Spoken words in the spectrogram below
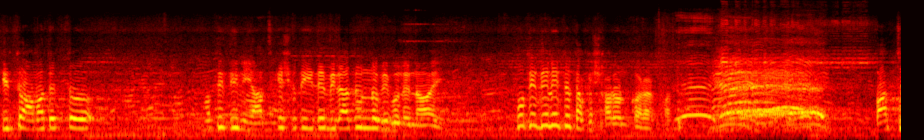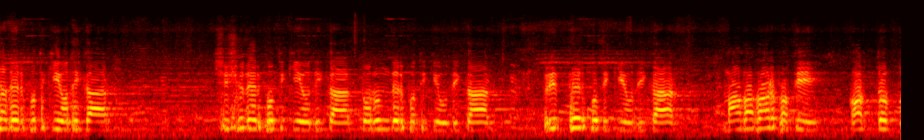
কিন্তু আমাদের তো প্রতিদিনই, আজকে শুধু ঈদে মিলাদুল নবী বলে নয়, প্রতিদিনই তো তাকে স্মরণ করার কথা। বাচ্চাদের প্রতি কি অধিকার? শিশুদের প্রতি কি অধিকার, তরুণদের প্রতি কি অধিকার, বৃদ্ধের প্রতি কি অধিকার মা বাবার প্রতি কর্তব্য,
